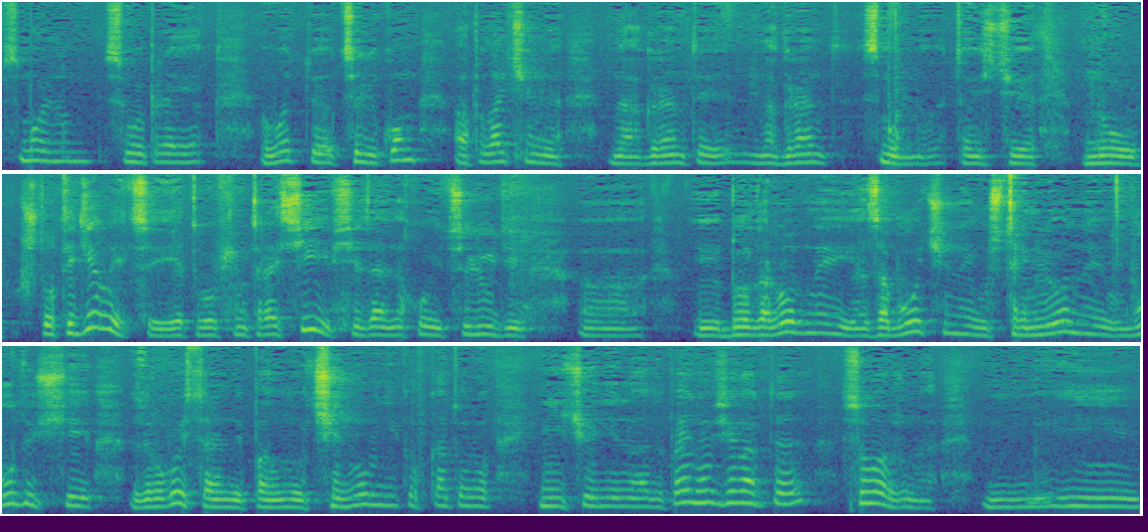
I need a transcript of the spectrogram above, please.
в Смольном свой проект. Вот э, целиком оплачено на, гранты, на грант Смольного. То есть, э, ну, что-то делается, и это, в общем-то, Россия. Всегда находятся люди э, и благородные, и озабоченные, устремленные в будущее. С другой стороны, полно чиновников, которым ничего не надо. Поэтому все как-то сложно. И,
